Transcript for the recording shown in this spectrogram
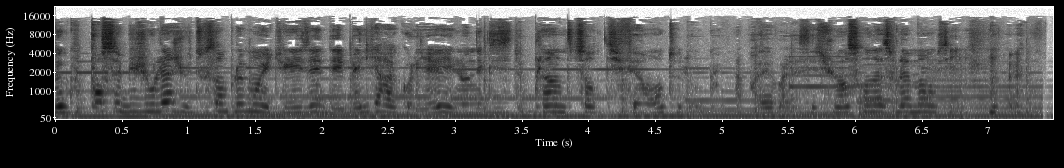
Donc pour ce bijou là je vais tout simplement utiliser des béliers à collier, il en existe plein de sortes différentes donc après voilà c'est suivant ce qu'on a sous la main aussi.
